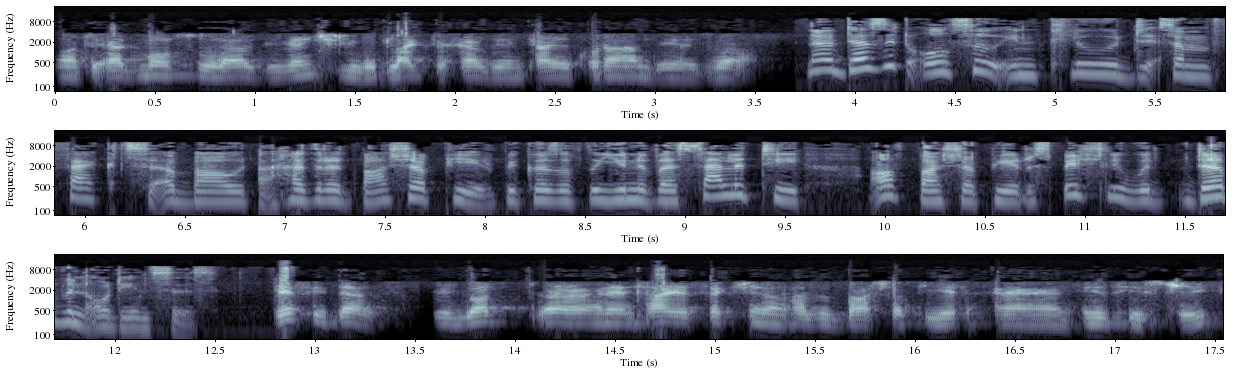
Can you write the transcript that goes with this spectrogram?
want to add more surahs. Eventually, would like to have the entire Quran there as well. Now, does it also include some facts about Hazrat Badsha Peer because of the universality of Badsha Peer, especially with Durban audiences? Yes, it does. We've got uh, an entire section on Hazrat Badsha Peer and his history.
